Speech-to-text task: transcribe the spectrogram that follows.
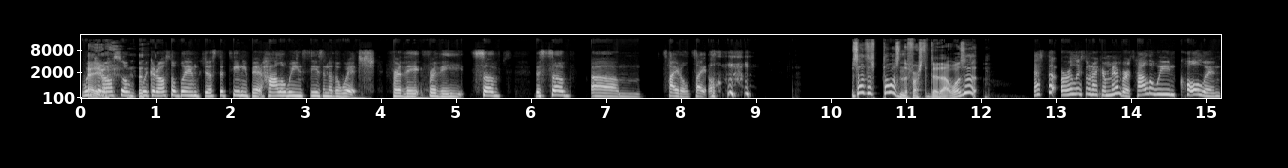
We anyway. could also we could also blame just a teeny bit Halloween season of the witch for the for the sub the sub um title title. was that the, that wasn't the first to do that, was it? That's the earliest one I can remember. It's Halloween colon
